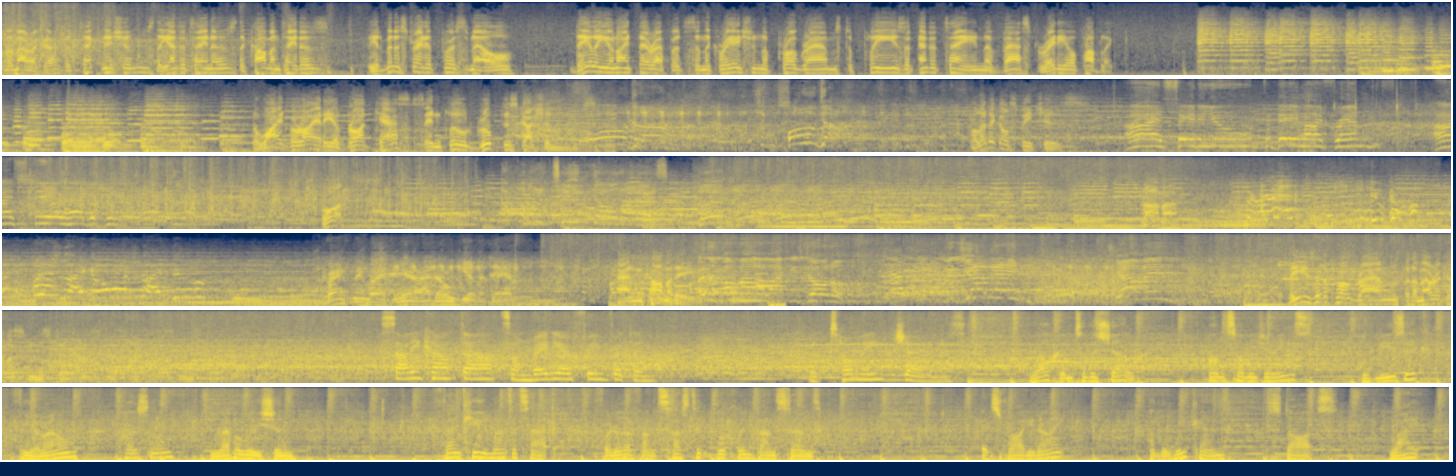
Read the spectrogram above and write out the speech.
of America, the technicians, the entertainers, the commentators, the administrative personnel daily unite their efforts in the creation of programs to please and entertain a vast radio public. The wide variety of broadcasts include group discussions, political speeches, I say to you today, my friend, I still have a dream. What? What a team goal that is! Burnley. drama, You go. I go? What I do? Frankly, my dear, I don't give a damn. and comedy. How does Bob Marley like his donuts? These are the programs that America listens to. Sally Can't Dance on Radio Free Brooklyn with Tommy Jones. Welcome to the show. I'm Tommy James with music for your own personal revolution. Thank you, Matt Attack, for another fantastic Brooklyn bandstand. It's Friday night and the weekend starts right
